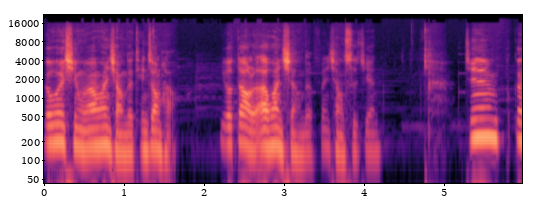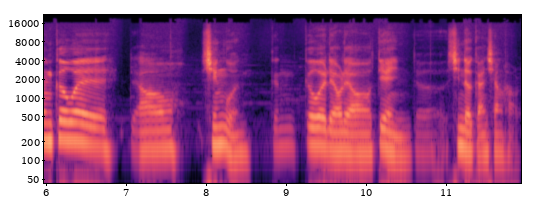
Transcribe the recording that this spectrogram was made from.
各位新闻爱幻想的听众好，又到了爱幻想的分享时间。今天跟各位聊新闻，跟各位聊聊电影的心得感想好了。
